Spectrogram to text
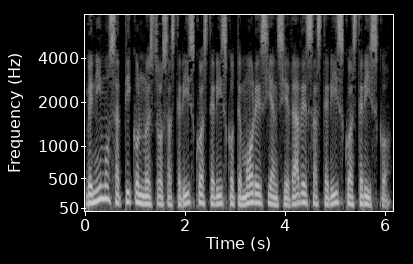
venimos a ti con nuestros asterisco asterisco temores y ansiedades asterisco asterisco.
